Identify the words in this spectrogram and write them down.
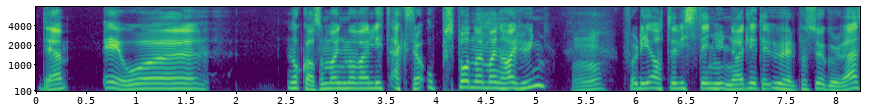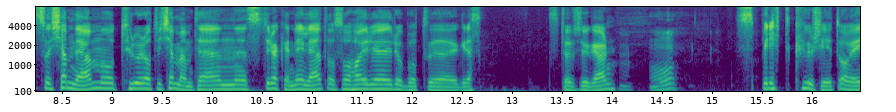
Det er jo uh, noe som man må være litt ekstra obs på når man har hund. Fordi at hvis den hunden har et lite uhell på stuegulvet, så kommer de hjem og tror at du kommer hjem til en strøken leilighet, og så har robotgressstøvsugeren mm. spredt kurskitt over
